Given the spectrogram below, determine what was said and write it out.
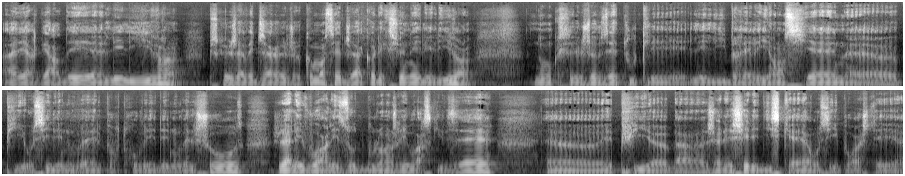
aller regarder les livres, puisque j'avais déjà, je commençais déjà à collectionner les livres. Donc, je faisais toutes les, les librairies anciennes, puis aussi les nouvelles pour trouver des nouvelles choses. J'allais voir les autres boulangeries, voir ce qu'ils faisaient. Euh, et puis, euh, ben, j'allais chez les disquaires aussi pour acheter. Euh,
